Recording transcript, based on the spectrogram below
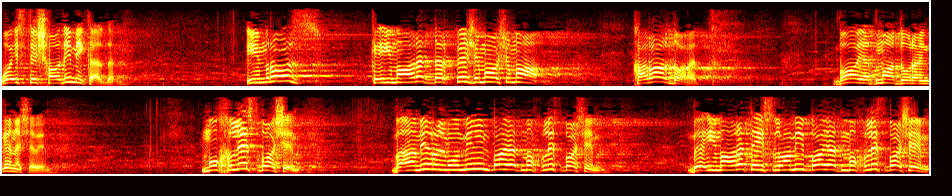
و استشهادی می‌کردن. امروز که امارت در پیش ما شما قرار دارد باید ما دورنگه نشویم. مخلص باشیم. به امیر المؤمنین باید مخلص باشیم. به امارت اسلامی باید مخلص باشیم.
